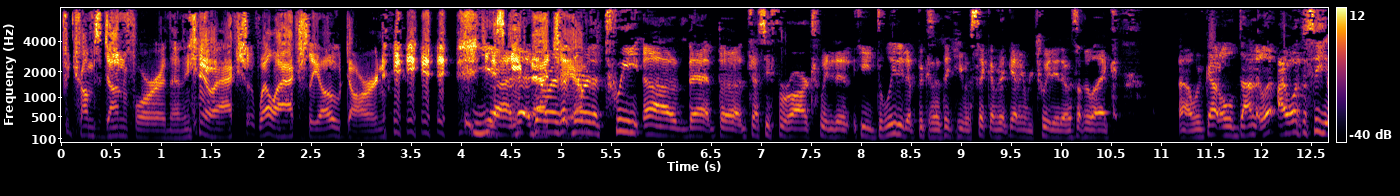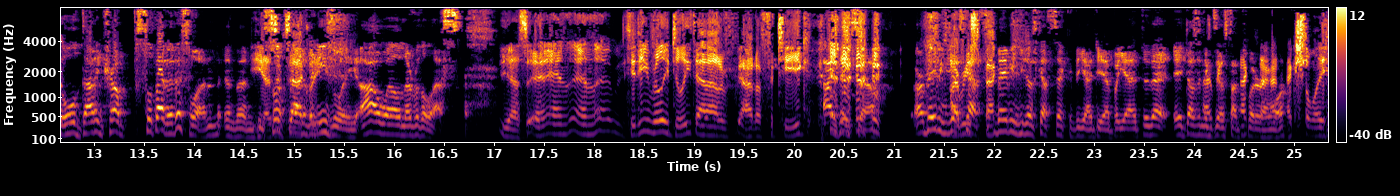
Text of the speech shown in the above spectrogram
Trump's done for, and then, you know, actually, well, actually, oh darn. yeah, there was, a, there was a tweet, uh, that the Jesse Farrar tweeted it. He deleted it because I think he was sick of it getting retweeted. It was something like, uh, we've got old Donnie. I want to see old Donnie Trump slip out of this one, and then he yes, slips exactly. out of it easily. Ah, well, nevertheless. Yes, and, and, and did he really delete that out of out of fatigue? I think so. Or maybe he just respect, got maybe he just got sick of the idea. But yeah, that it doesn't exist on Twitter that, anymore. Actually,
